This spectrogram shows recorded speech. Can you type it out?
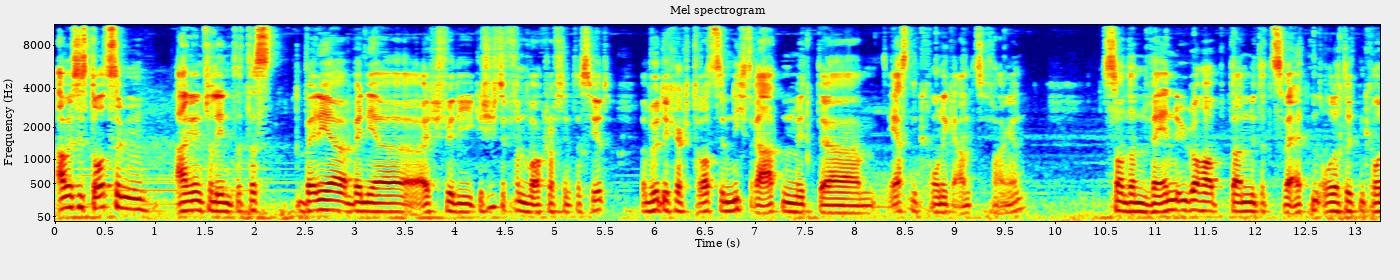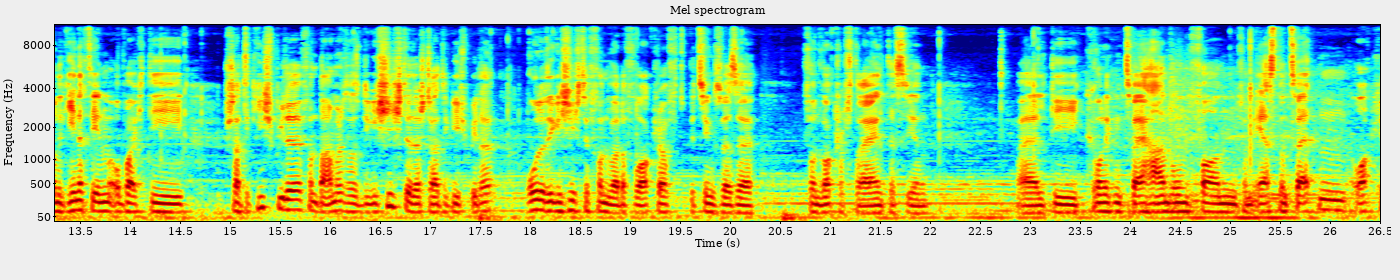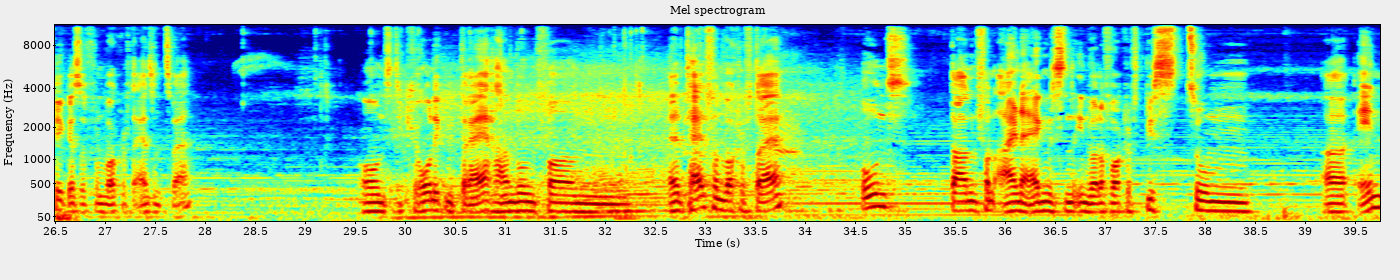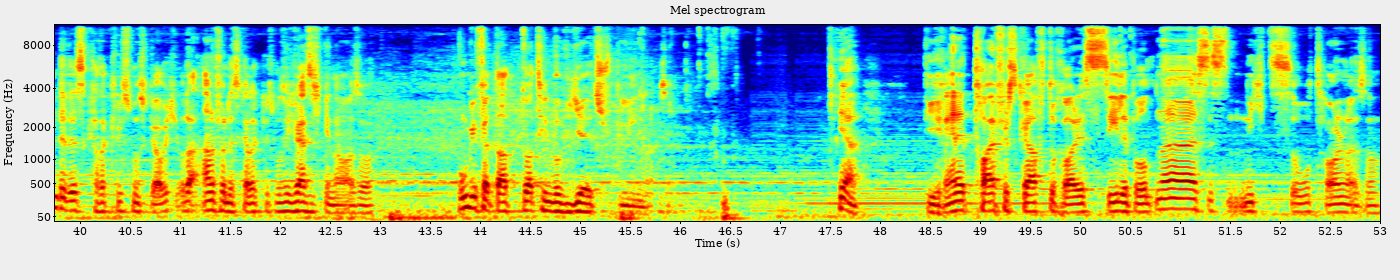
Aber es ist trotzdem angenehm zu lesen, dass wenn ihr, wenn ihr euch für die Geschichte von Warcraft interessiert, dann würde ich euch trotzdem nicht raten, mit der ersten Chronik anzufangen, sondern wenn überhaupt dann mit der zweiten oder dritten Chronik, je nachdem, ob euch die Strategiespiele von damals, also die Geschichte der Strategiespiele oder die Geschichte von World of Warcraft bzw. von Warcraft 3 interessieren. Weil die Chroniken 2 handeln von, vom ersten und zweiten Orkkrieg, also von Warcraft 1 und 2 und die Chroniken 3 handeln von einem Teil von Warcraft 3 und dann von allen Ereignissen in World of Warcraft bis zum äh, Ende des Kataklysmus, glaube ich, oder Anfang des Kataklysmus, ich weiß nicht genau, also ungefähr dort, dorthin, wo wir jetzt spielen. Also. Ja, die reine Teufelskraft durch eure Seele brüllt. Na, es ist nicht so toll, also.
